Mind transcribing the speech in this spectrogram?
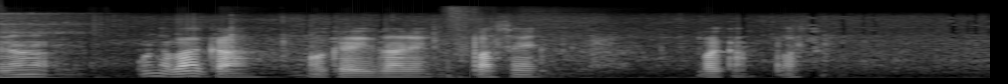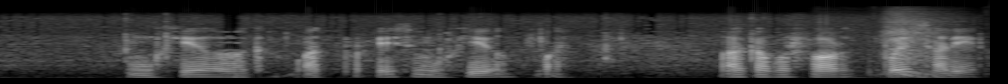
no, Una vaca. Ok, dale, pase. Vaca, pase. Mugido vaca. What? ¿Por qué dice mugido? Bueno. Vaca, por favor, ¿puedes salir?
